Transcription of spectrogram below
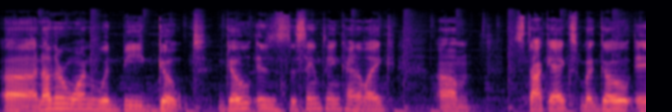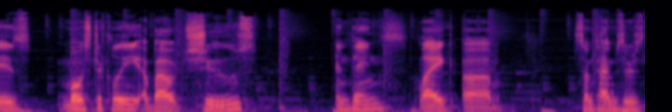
uh, another one would be Goat. Goat is the same thing, kind of like um, StockX, but Goat is most strictly about shoes and things. Like um, sometimes there's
